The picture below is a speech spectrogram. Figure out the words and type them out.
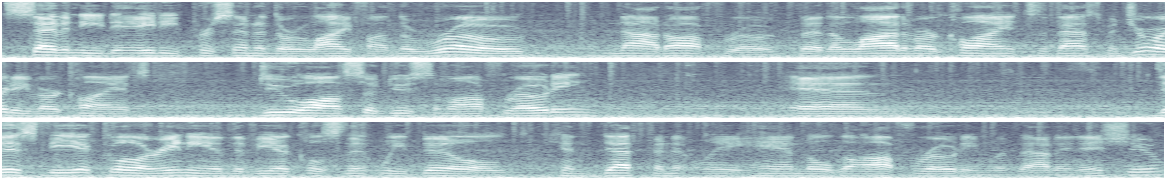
70 to 80 percent of their life on the road not off-road but a lot of our clients the vast majority of our clients do also do some off-roading and this vehicle or any of the vehicles that we build can definitely handle the off-roading without an issue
